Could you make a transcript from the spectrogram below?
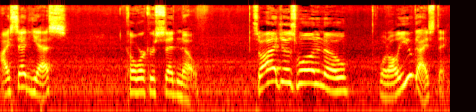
I said yes. Coworkers said no. So I just want to know what all you guys think.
